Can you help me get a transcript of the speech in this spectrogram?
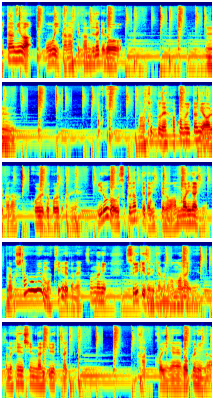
痛みは多いかなって感じだけど、うん。まあちょっとね、箱の痛みはあるかな。こういうところとかね。色が薄くなってたりってのはあんまりないね。なんか下の面も綺麗だね。そんなに擦り傷みたいなのあんまないね。ちゃんと変身なりきりって書いてるね。かっこいいね。6人が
